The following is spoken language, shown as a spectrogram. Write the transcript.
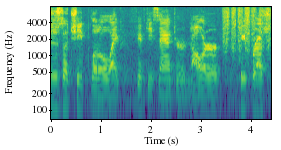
It's just a cheap little like 50 cent or dollar toothbrush.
